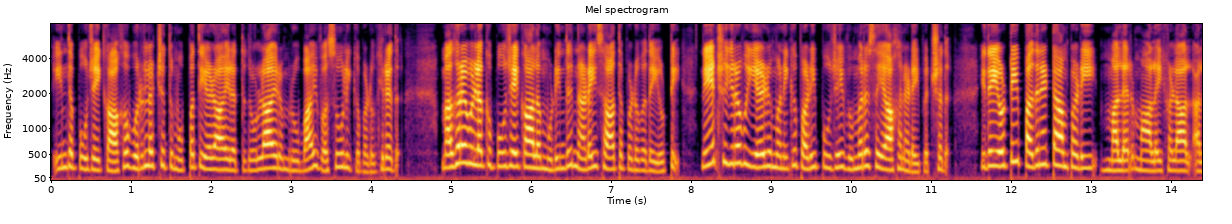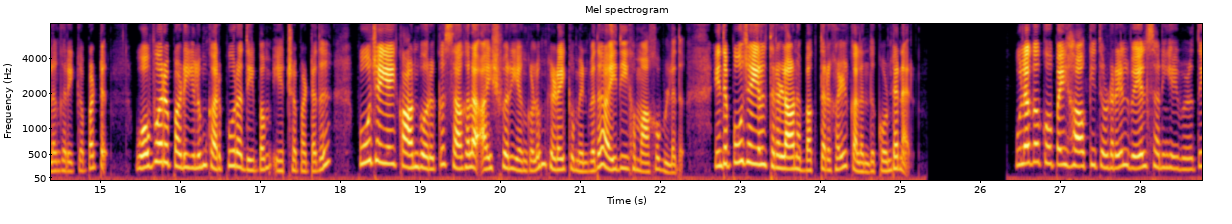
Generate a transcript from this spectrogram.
இந்த பூஜைக்காக ஒரு லட்சத்து முப்பத்தி ஏழாயிரத்து தொள்ளாயிரம் ரூபாய் வசூலிக்கப்படுகிறது. மகர விளக்கு பூஜை காலம் முடிந்து நடை சாத்தப்படுவதையொட்டி நேற்று இரவு ஏழு மணிக்கு படிப்பூஜை விமரிசையாக நடைபெற்றது. இதையொட்டி பதினெட்டாம் படி மலர் மாலைகளால் அலங்கரிக்கப்பட்டு ஒவ்வொரு படியிலும் கற்பூர தீபம் ஏற்றப்பட்டது. பூஜையை காண்போருக்கு சகல ஐஸ்வர்யங்களும் கிடைக்கும் என்பது ஐதீகமாக உள்ளது. இந்த பூஜையில் திரளான பக்தர்கள் கலந்து கொண்டனர். உலகக்கோப்பை ஹாக்கி தொடரில் வேல்ஸ் அணியை வீழ்த்தி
